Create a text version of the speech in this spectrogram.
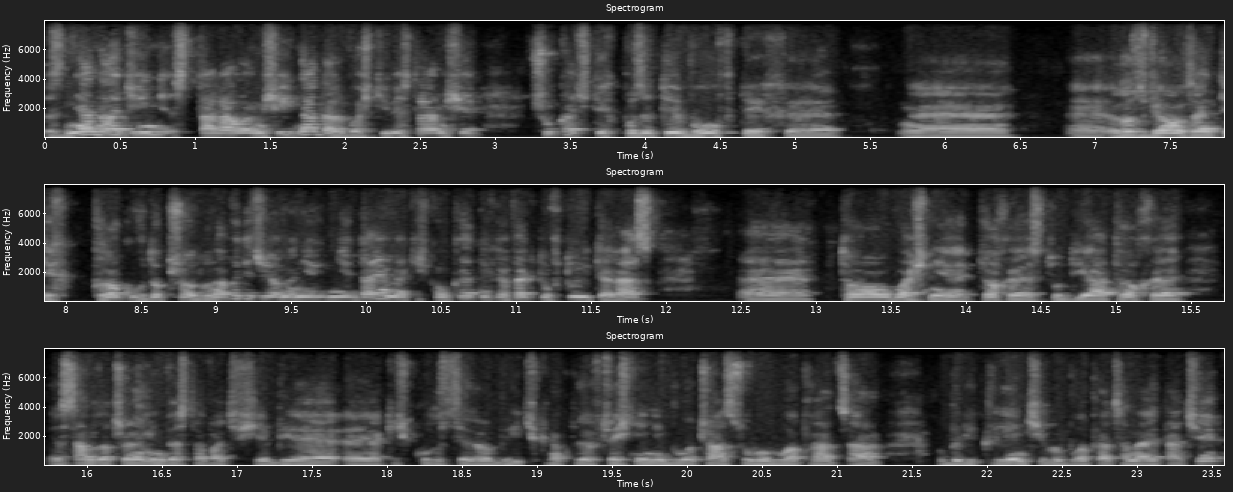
z dnia na dzień starałem się i nadal właściwie staram się szukać tych pozytywów, tych e, rozwiązań, tych kroków do przodu, nawet jeżeli one nie, nie dają jakichś konkretnych efektów tu i teraz, e, to właśnie trochę studia, trochę sam zacząłem inwestować w siebie, e, jakieś kursy robić, na które wcześniej nie było czasu, bo była praca, bo byli klienci, bo była praca na etacie.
